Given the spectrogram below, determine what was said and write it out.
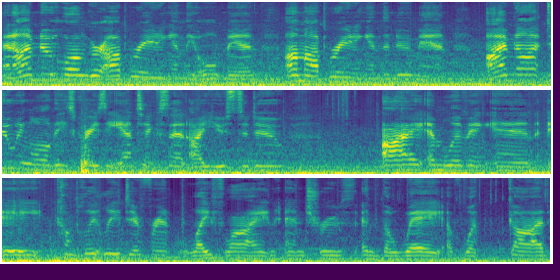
And I'm no longer operating in the old man, I'm operating in the new man. I'm not doing all these crazy antics that I used to do. I am living in a completely different lifeline and truth and the way of what God,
